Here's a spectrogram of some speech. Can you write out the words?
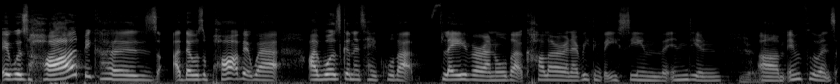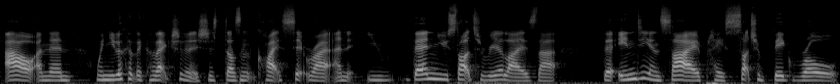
it was hard because uh, there was a part of it where I was going to take all that flavor and all that color and everything that you see in the Indian um, influence out. And then when you look at the collection, it just doesn't quite sit right. And you then you start to realize that the Indian side plays such a big role,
